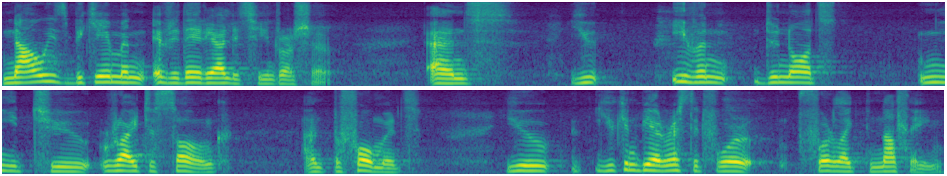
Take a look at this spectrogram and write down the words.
now it's became an everyday reality in Russia. And you even do not need to write a song and perform it. You, you can be arrested for, for like nothing.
